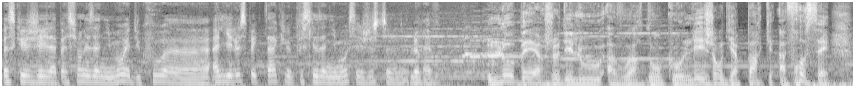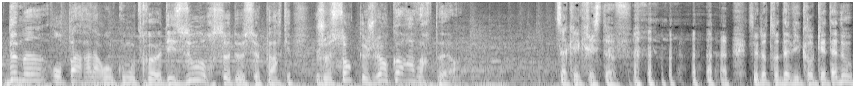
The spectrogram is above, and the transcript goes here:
parce que j'ai la passion des animaux et du coup, euh, allier le spectacle plus les animaux, c'est juste euh, le rêve. L'auberge des loups à voir donc au Légendia Park à Frosset. Demain, on part à la rencontre des ours de ce parc. Je sens que je vais encore avoir peur. Sacré Christophe. c'est notre David Croquette à nous,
